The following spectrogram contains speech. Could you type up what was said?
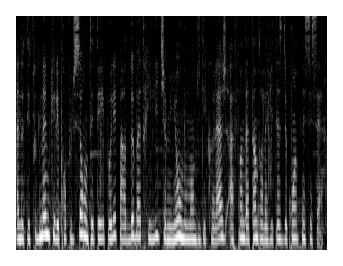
À noter tout de même que les propulseurs ont été épaulés par deux batteries lithium-ion au moment du décollage afin d'atteindre la vitesse de pointe nécessaire.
